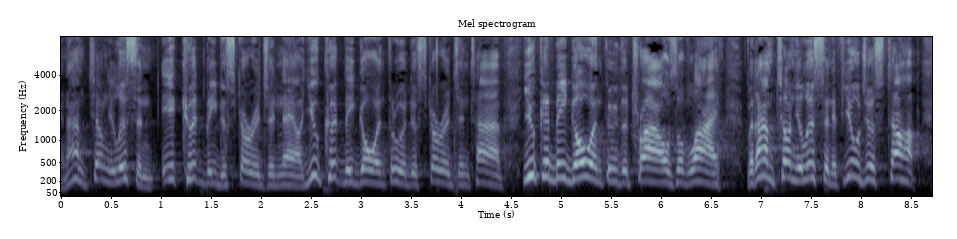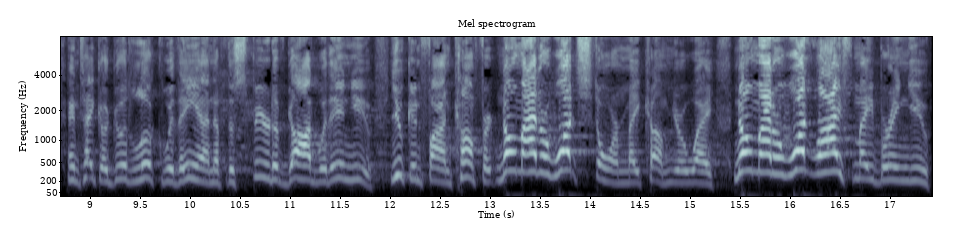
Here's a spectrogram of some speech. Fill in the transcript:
And I'm telling you, listen, it could be discouraging now. You could be going through a discouraging time. You could be going through the trials of life. But I'm telling you, listen, if you'll just stop and take a good look within, of the Spirit of God within you, you can find comfort. No matter what storm may come your way, no matter what life may bring you,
